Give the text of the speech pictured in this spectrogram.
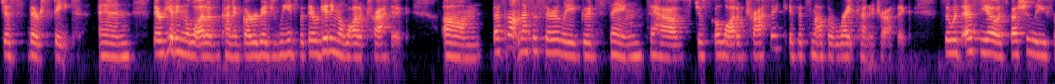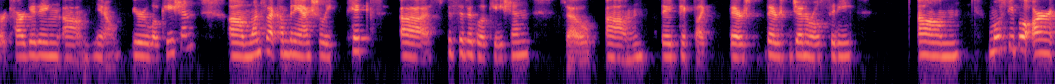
just their state and they're hitting a lot of kind of garbage leads, but they were getting a lot of traffic. Um, that's not necessarily a good thing to have just a lot of traffic if it's not the right kind of traffic. So with SEO, especially for targeting, um, you know, your location, um, once that company actually picked a specific location, so um, they picked like their their general city. Um, most people aren't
